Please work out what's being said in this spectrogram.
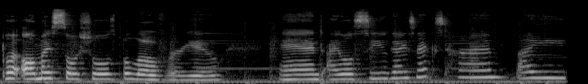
Put all my socials below for you. And I will see you guys next time. Bye.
